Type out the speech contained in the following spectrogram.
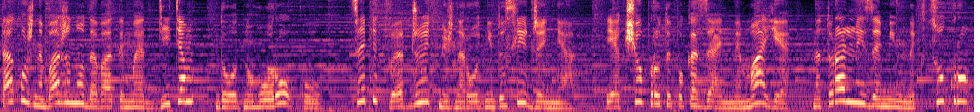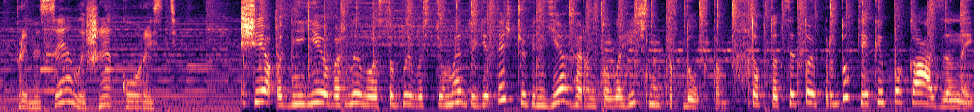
Також не бажано давати мед дітям до одного року. Це підтверджують міжнародні дослідження. Якщо протипоказань немає, натуральний замінник цукру принесе лише користь. Ще однією важливою особливостю меду є те, що він є геронтологічним продуктом. Тобто це той продукт, який показаний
